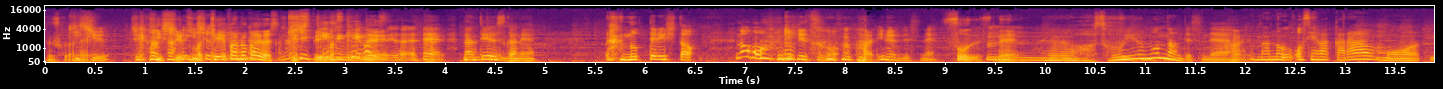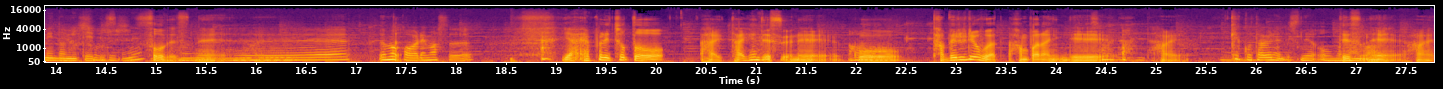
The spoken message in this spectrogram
うんですかね。騎手？違う騎手、まあ、競馬の場合は騎手騎って言いますね ね。はいなんていうんですかね乗ってる人の方の技術も はいいるんですね、そうですね。へえあそういうもんなんですね、はい、馬のお世話からもう面倒見てですね。そうですね。へえ馬買われます？いや、やっぱりちょっと、はい、大変ですよね。こう、食べる量が半端ないんでそう。なんだ。はい、結構食べるんですね大馬さんはですね。はい。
